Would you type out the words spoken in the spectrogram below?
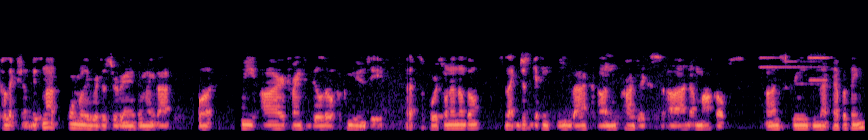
collection. It's not formally registered or anything like that, but we are trying to build out a community that supports one another. So like just getting feedback on projects, on mock-ups, on screens and that type of thing,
